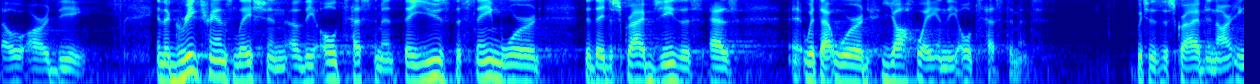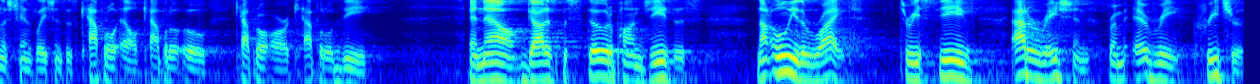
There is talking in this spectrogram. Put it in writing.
O R D. In the Greek translation of the Old Testament, they use the same word that they describe Jesus as eh, with that word Yahweh in the Old Testament, which is described in our English translations as capital L, capital O, capital R, capital D. And now God has bestowed upon Jesus not only the right to receive adoration from every creature,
